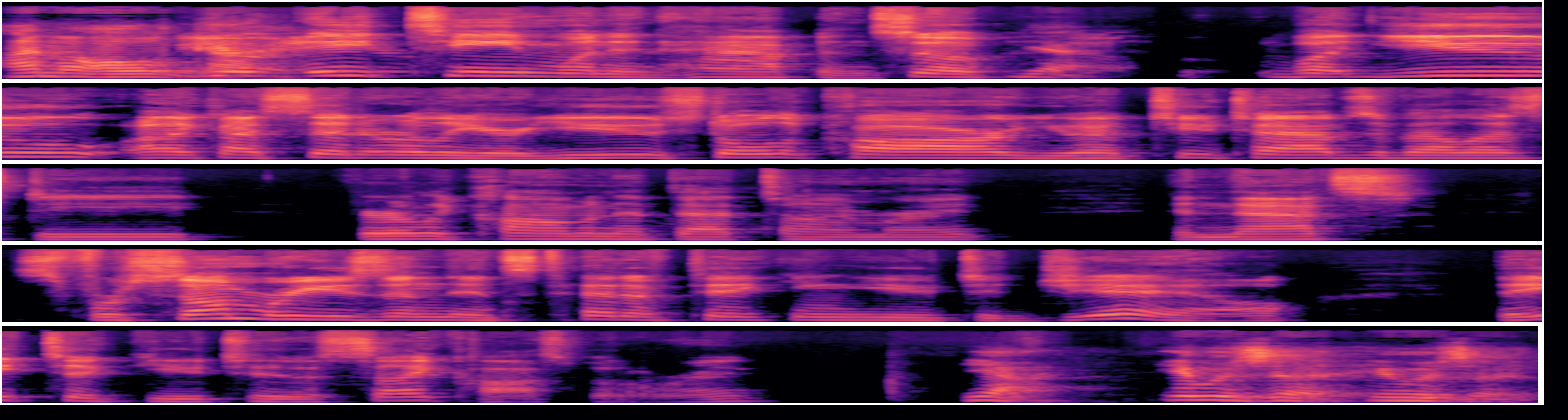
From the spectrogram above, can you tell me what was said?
I'm an old. You're 18 when it happened. So yeah. But you, like I said earlier, you stole a car. You had two tabs of LSD, fairly common at that time, right? And that's for some reason instead of taking you to jail, they took you to a psych hospital, right? Yeah, it was a it was a,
